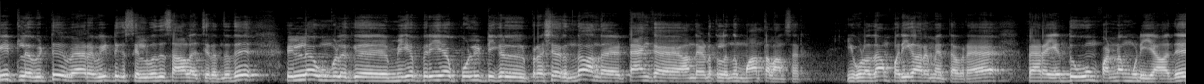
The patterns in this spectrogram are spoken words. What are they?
வீட்டில் விட்டு வேற வீட்டுக்கு செல்வது சால சிறந்தது. இல்லை உங்களுக்கு மிகப்பெரிய பொலிட்டிக்கல் ப்ரெஷர் இருந்தால் அந்த டேங்கை அந்த இடத்துல இருந்து மாற்றலாம் சார் இவ்வளோதான் பரிகாரமே தவிர வேற எதுவும் பண்ண முடியாது.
